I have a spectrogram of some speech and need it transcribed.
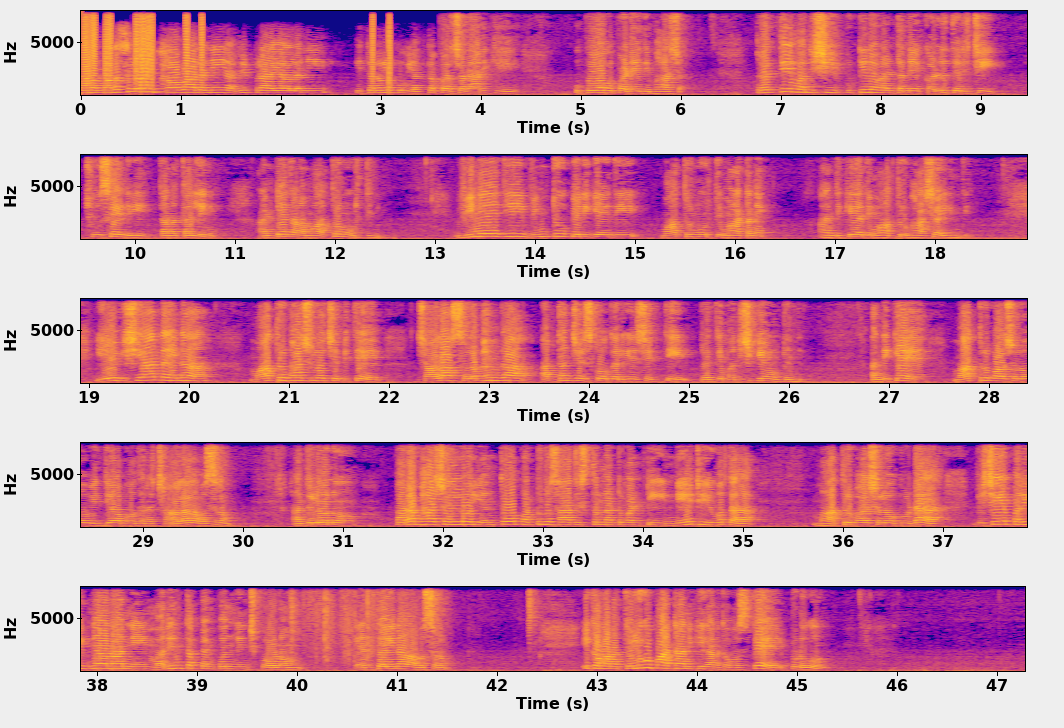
మన మనసులోని భావాలని అభిప్రాయాలని ఇతరులకు వ్యక్తపరచడానికి ఉపయోగపడేది భాష. ప్రతి మనిషి పుట్టిన వెంటనే కళ్ళు తెరిచి చూసేది తన తల్లిని అంటే తన మాతృమూర్తిని. వినేది వింటూ పెరిగేది మాతృమూర్తి మాటనే. అందుకే అది మాతృభాష అయింది. ఏ విషయాన్నైనా మాతృభాషలో చెబితే చాలా సులభంగా అర్థం చేసుకోగలిగే శక్తి ప్రతి మనిషికి ఉంటుంది. అందుకే మాతృభాషలో విద్యాబోధన చాలా అవసరం. అందులోనూ పరభాషల్లో ఎంతో పట్టును సాధిస్తున్నటువంటి నేటి యువత మాతృభాషలో కూడా విషయ పరిజ్ఞానాన్ని మరింత పెంపొందించుకోవడం ఎంతైనా అవసరం. ఇక మన తెలుగు పాఠానికి గనక వస్తే ఇప్పుడు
